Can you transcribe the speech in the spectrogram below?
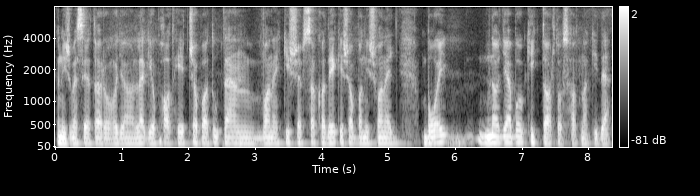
Ön is beszélt arról, hogy a legjobb 6-7 csapat után van egy kisebb szakadék, és abban is van egy boly. Nagyjából kik tartozhatnak ide?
